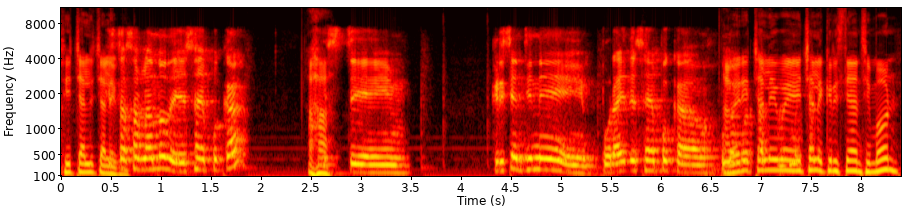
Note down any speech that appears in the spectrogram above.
Sí, chale, chale. ¿Estás hablando de esa época? Ajá. Este. Cristian tiene por ahí de esa época. A ver, échale, güey, muy- échale, Cristian, Simón.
